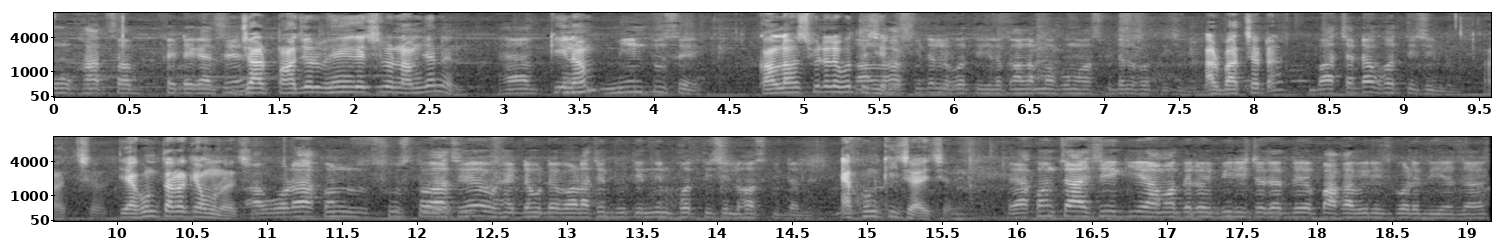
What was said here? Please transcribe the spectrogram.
মুখ হাত সব ফেটে গেছে। যার পাঁজর ভেঙে গেছিল নাম জানেন? হ্যাঁ কি নাম? মিন্টু শেখ কাল্লা হসপিটালে ভর্তি ছিল? হসপিটালে ভর্তি ছিল কালাম মহকুমা হসপিটালে ভর্তি ছিল। আর বাচ্চাটা? বাচ্চাটাও ভর্তি ছিল। আচ্ছা তো এখন তারা কেমন আছে? আর ওরা এখন সুস্থ আছে হেঁটে হেঁটে বাড়াচ্ছে দু তিন দিন ভর্তি ছিল হসপিটালে এখন কি চাইছেন? এখন চাইছি কি আমাদের ওই ব্রিজটা যাতে পাকা ব্রিজ করে দিয়ে যাক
